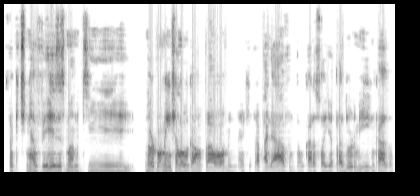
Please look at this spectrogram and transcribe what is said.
Só que tinha vezes, mano, que normalmente ela alugava para homem, né, que trabalhava, então o cara só ia para dormir em casa.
